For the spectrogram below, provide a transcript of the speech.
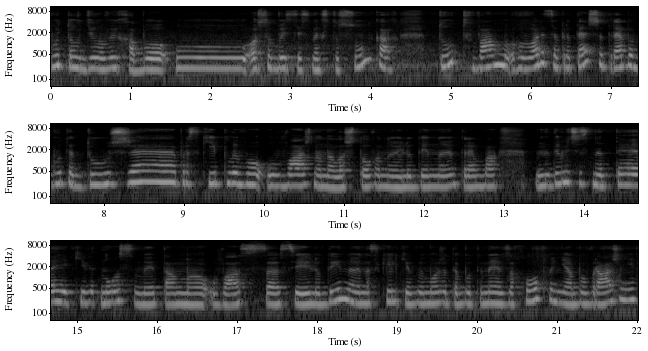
будь то у ділових або у особистісних стосунках, тут вам говориться про те, що треба бути дуже прискіпливо, уважно налаштованою людиною. Треба, не дивлячись на те, які відносини там е, у вас з цією людиною, наскільки ви можете бути нею захоплені або вражені.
